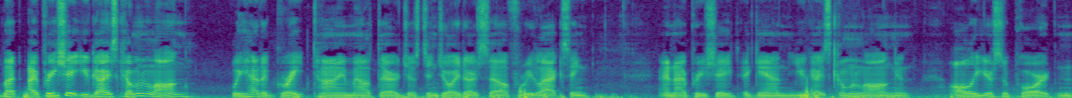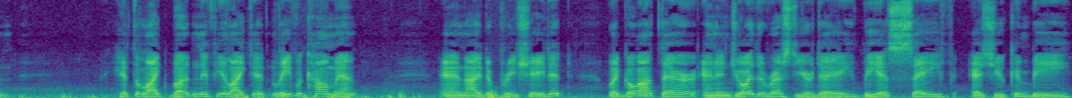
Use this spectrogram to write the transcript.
But I appreciate you guys coming along. We had a great time out there, just enjoyed ourselves, relaxing. And I appreciate, again, you guys coming along and all of your support. And hit the like button if you liked it. Leave a comment, and I'd appreciate it. But go out there and enjoy the rest of your day. Be as safe as you can be.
